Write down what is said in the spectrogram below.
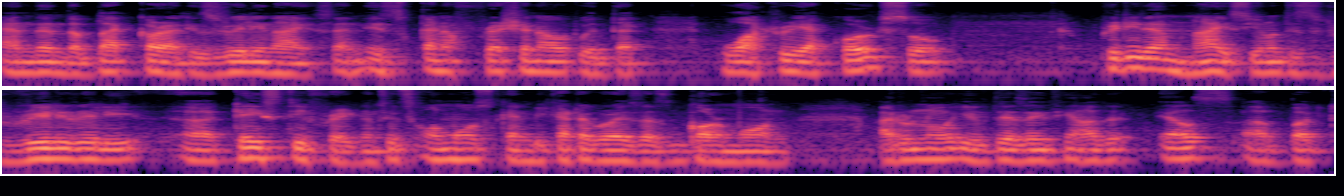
And then the black currant is really nice and it's kind of freshen out with that watery accord. So pretty damn nice you know this really really uh, tasty fragrance. It's almost can be categorized as gourmand. I don't know if there's anything other else uh, but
